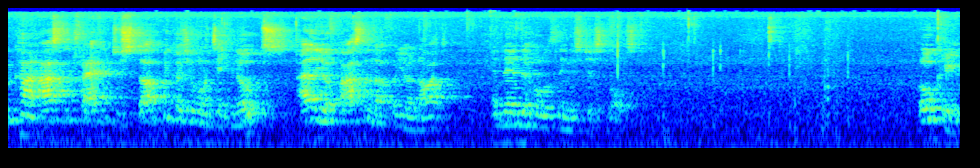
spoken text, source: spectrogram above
you can't ask the traffic to stop because you want to take notes. Either you're fast enough or you're not. And then the whole thing is just lost. Okay,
